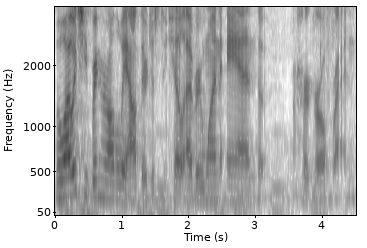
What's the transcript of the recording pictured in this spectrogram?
But why would she bring her all the way out there just to kill everyone and her girlfriend?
